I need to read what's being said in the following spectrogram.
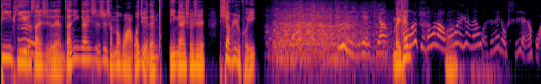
第一批三十的人，咱应该是是什么花？我觉得应该说是向日葵。嗯，也行。每天哎我觉得我老公种食人花，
